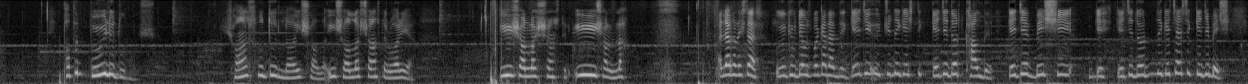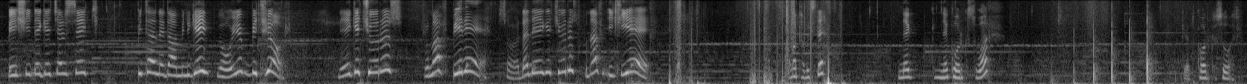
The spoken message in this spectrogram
Papıt böyle durmuş. Şans mıdır la inşallah. İnşallah şanstır var ya. İnşallah şanstır. İnşallah. Hadi arkadaşlar. Bugünkü videomuz bu kadardı. Gece 3'ü de geçtik. Gece 4 kaldı. Gece 5'i ge- gece 4'ü de geçersek gece 5. 5'i de geçersek bir tane daha mini game ve oyun bitiyor. Neye geçiyoruz? FNAF 1'e. Sonra neye geçiyoruz? FNAF 2'ye. Ama tabii ki de ne ne korkusu var? Evet korkusu var.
